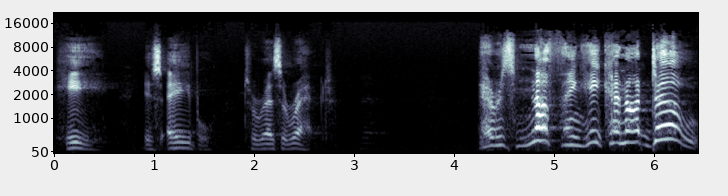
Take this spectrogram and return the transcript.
He is able to resurrect. There is nothing He cannot do.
